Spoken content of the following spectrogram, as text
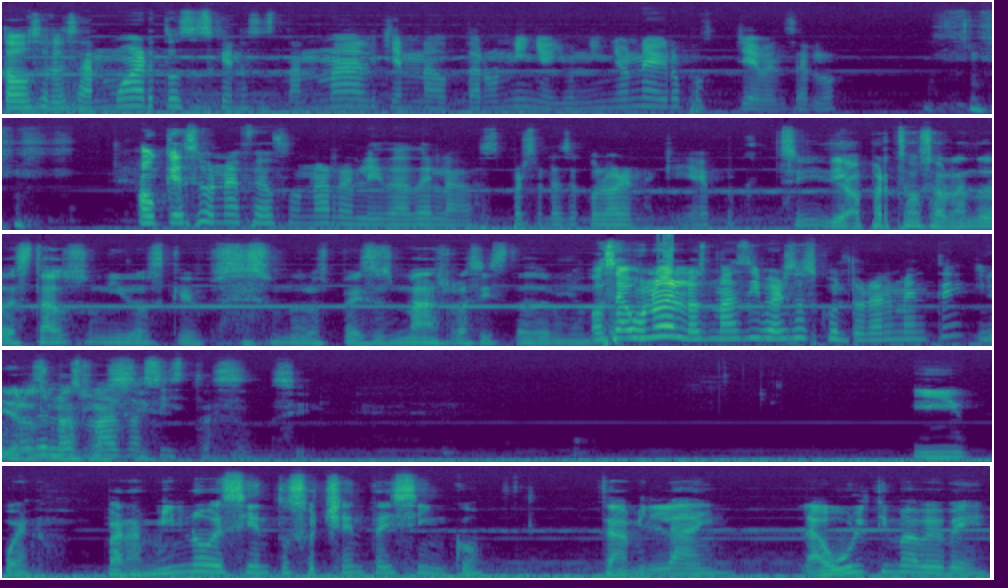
todos se les han muerto, sus genes están mal, quieren adoptar un niño y un niño negro, pues llévenselo. Aunque suene feo, fue una realidad de las personas de color en aquella época. Sí, digo, aparte estamos hablando de Estados Unidos, que pues, es uno de los países más racistas del mundo. O sea, uno de los más diversos culturalmente y, uno de los más racistas. Sí. Y bueno, para 1985, Tammy Line, la última bebé,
